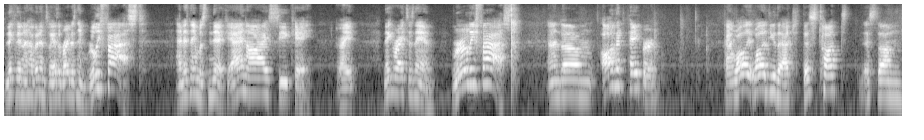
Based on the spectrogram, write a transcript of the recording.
Nick didn't have it in so he had to write his name really fast. And his name was Nick N I C K right. Nick writes his name really fast. And um, I'll get paper. And while I while I do that, this taught this um,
